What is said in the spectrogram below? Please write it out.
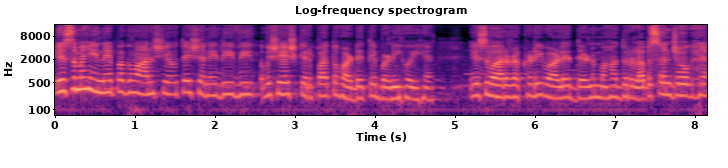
ਇਸ ਮਹੀਨੇ ਭਗਵਾਨ ਸ਼ਿਵ ਤੇ ਸ਼ਨੀ ਦੀ ਵੀ ਵਿਸ਼ੇਸ਼ ਕਿਰਪਾ ਤੁਹਾਡੇ ਤੇ ਬਣੀ ਹੋਈ ਹੈ। ਇਸ ਵਾਰ ਰਖੜੀ ਵਾਲੇ ਦਿਨ ਮਹਾਦੁਰਲਭ ਸੰਜੋਗ ਹੈ।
